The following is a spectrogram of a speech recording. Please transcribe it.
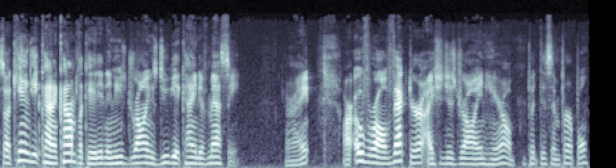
So it can get kind of complicated, and these drawings do get kind of messy. All right. Our overall vector, I should just draw in here. I'll put this in purple.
